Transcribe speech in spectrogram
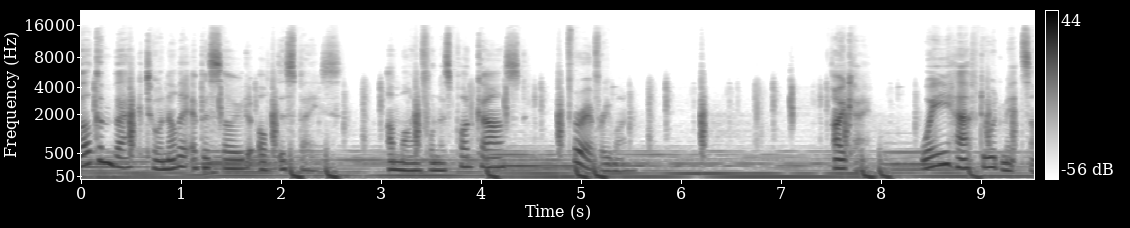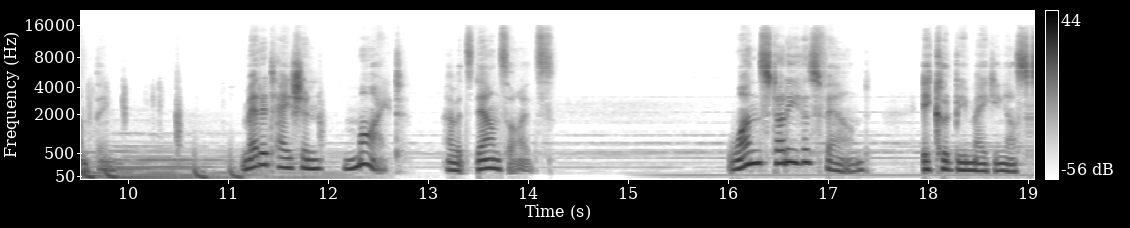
Welcome back to another episode of The Space, a mindfulness podcast for everyone. Okay, we have to admit something. Meditation might have its downsides. One study has found it could be making us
